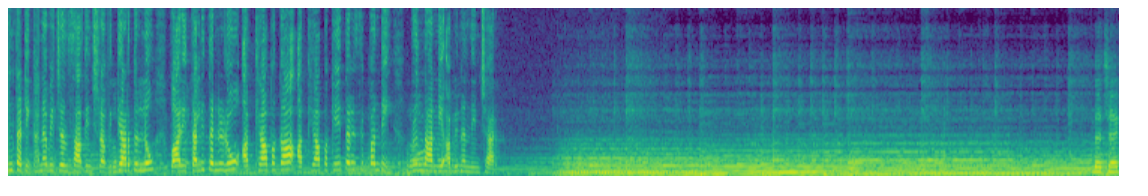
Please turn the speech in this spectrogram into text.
ఇంతటి ఘన విజయం సాధించిన విద్యార్థులను వారి తల్లిదండ్రులు అధ్యాపక అధ్యాపకేతర సిబ్బంది బృందాన్ని అభినందించారు. The check.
